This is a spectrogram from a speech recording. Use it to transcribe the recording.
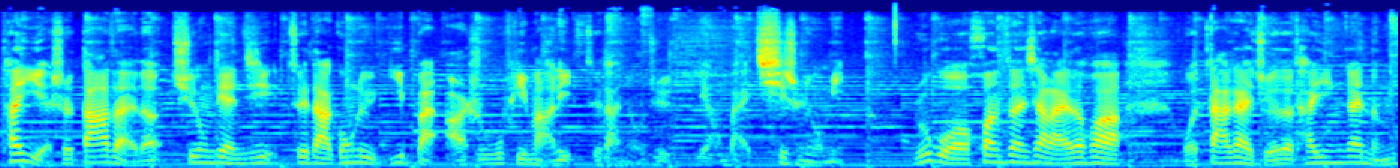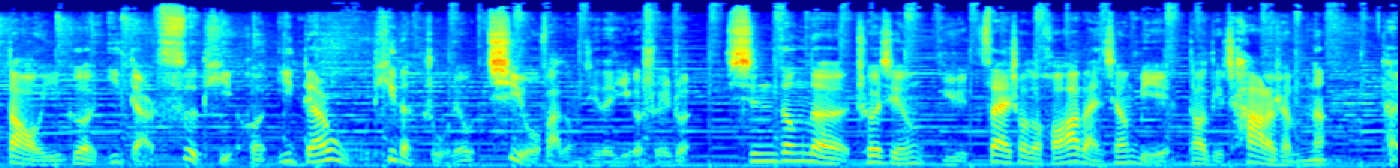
它也是搭载的驱动电机，最大功率一百二十五匹马力，最大扭矩两百七十牛米。如果换算下来的话，我大概觉得它应该能到一个一点四 T 和一点五 T 的主流汽油发动机的一个水准。新增的车型与在售的豪华版相比，到底差了什么呢？它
